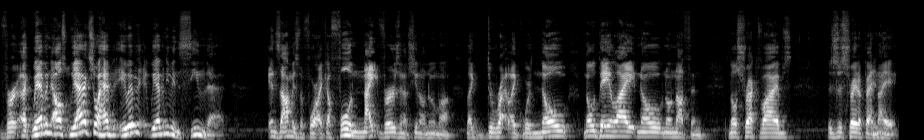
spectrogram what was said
Ver- like we haven't also we actually have we haven't we haven't even seen that in zombies before. Like a full night version of Shi No Numa. Like direct. Like with no no daylight, no no nothing, no Shrek vibes. It's just straight up at night.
